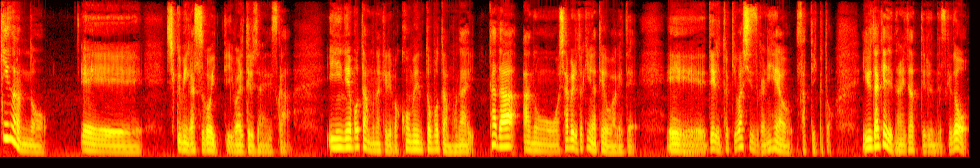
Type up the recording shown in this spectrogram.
き算の、えー、仕組みがすごいって言われてるじゃないですか。いいねボタンもなければコメントボタンもない。ただ、あの喋るときには手を挙げて、えー、出るときは静かに部屋を去っていくというだけで成り立ってるんですけど、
